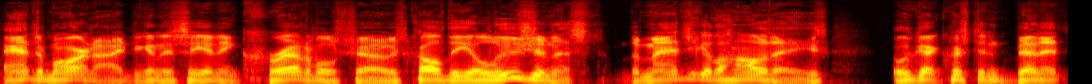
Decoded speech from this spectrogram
and tomorrow night, you're going to see an incredible show. It's called The Illusionist: The Magic of the Holidays. We've got Kristen Bennett,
